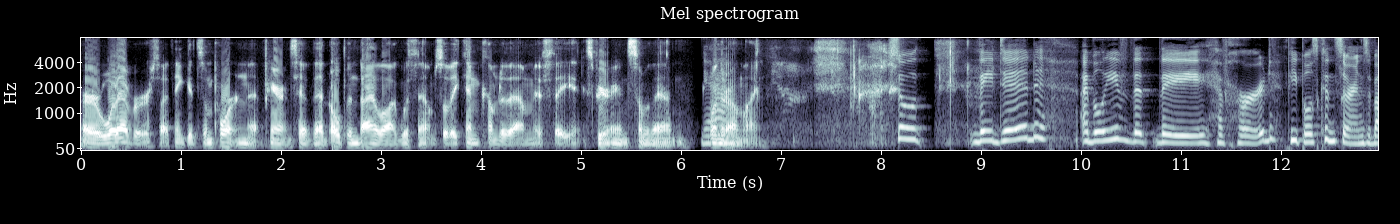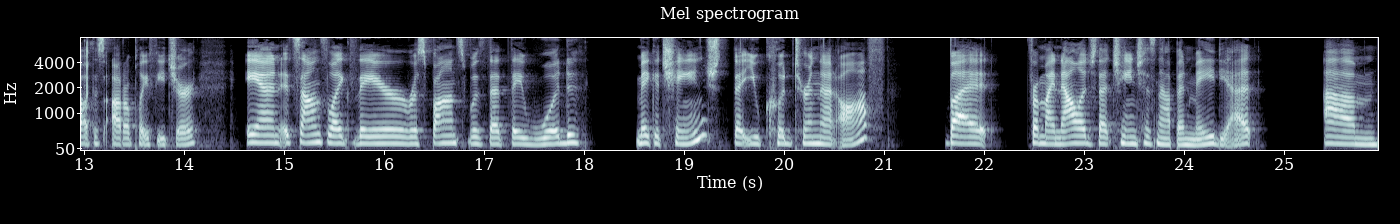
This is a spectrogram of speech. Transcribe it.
or whatever. So I think it's important that parents have that open dialogue with them so they can come to them if they experience some of that yeah. when they're online. So they did, I believe that they have heard people's concerns about this autoplay feature. And it sounds like their response was that they would make a change, that you could turn that off. But from my knowledge, that change has not been made yet. Um,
